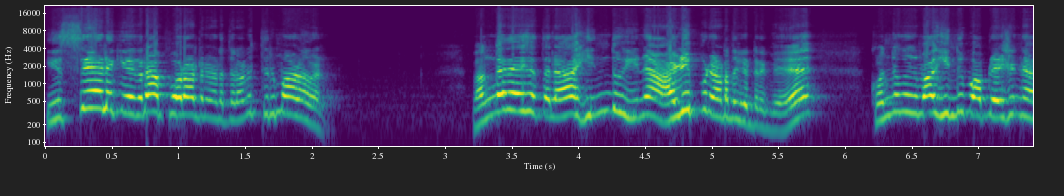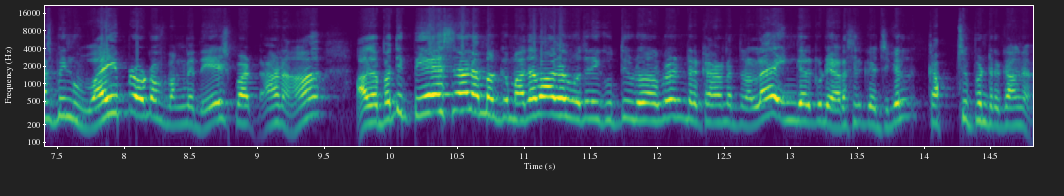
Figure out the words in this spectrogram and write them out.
இஸ்ரேலுக்கு எதிராக போராட்டம் நடத்துகிறாரு திருமாவளவன். வங்கதேசத்தில் ஹிந்து இன அழிப்பு நடந்துக்கிட்டு இருக்கு. கொஞ்சம் கொஞ்சமாக Hindu population has been wiped out of Bangladesh but ஆனால் அதை பற்றி பேசினா நமக்கு மதவாத உதவி குத்தி விடுவார்கள் என்ற காரணத்தினால இங்கே இருக்கக்கூடிய அரசியல் கட்சிகள் கப்ச்சு பண்ணிருக்காங்க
